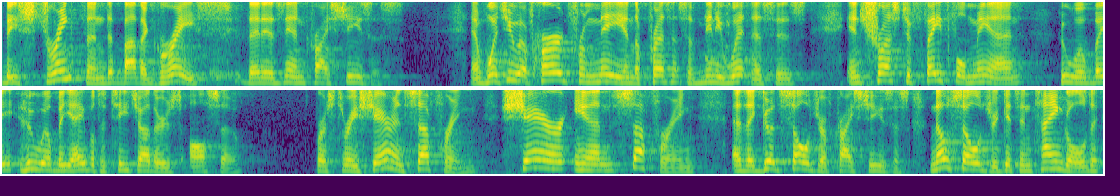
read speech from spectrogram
be strengthened by the grace that is in Christ Jesus. And what you have heard from me in the presence of many witnesses, entrust to faithful men who will be, who will be able to teach others also. Verse 3 Share in suffering share in suffering as a good soldier of Christ Jesus. No soldier gets entangled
